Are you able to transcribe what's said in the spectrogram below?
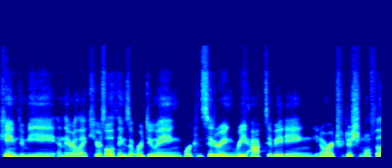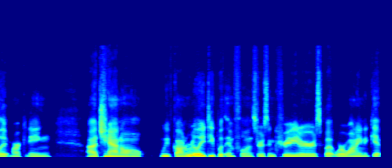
came to me and they were like, here's all the things that we're doing. We're considering reactivating, you know, our traditional affiliate marketing uh, channel we've gone really deep with influencers and creators but we're wanting to get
